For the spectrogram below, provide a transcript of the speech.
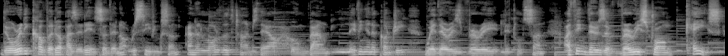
they're already covered up as it is, so they're not receiving sun, and a lot of the times they are homebound, living in a country where there is very little sun. I think there's a very strong case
